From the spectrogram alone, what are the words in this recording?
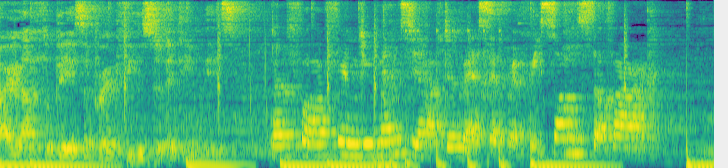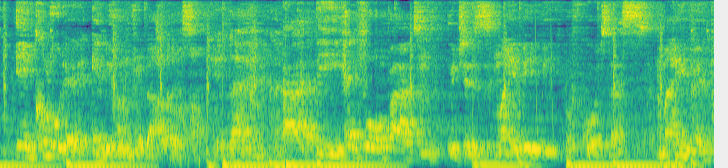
or you have to pay separate fees to get in these. And for fringe events, you have to pay a separate fee. Some stuff are included in the hundred dollars. Okay, go. Uh, the headphone party, which is my baby, of course, that's my event.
